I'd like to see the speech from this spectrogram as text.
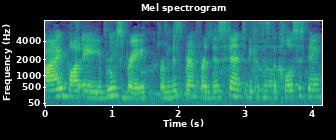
I bought a room spray from this brand for this scent because it's the closest thing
